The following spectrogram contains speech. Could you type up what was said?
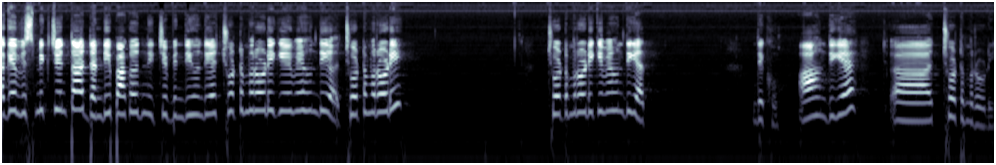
ਅੱਗੇ ਵਿਸਮਿਕ ਚਿੰਤਾ, ਡੰਡੀ ਪਾ ਕੇ ਨੀਚੇ ਬਿੰਦੀ ਹੁੰਦੀ ਹੈ। ਛੋਟ ਮਰੋੜੀ ਕਿਵੇਂ ਹੁੰਦੀ ਹੈ? ਛੋਟ ਮਰੋੜੀ? ਛੋਟ ਮਰੋੜੀ ਕਿਵੇਂ ਹੁੰਦੀ ਹੈ? ਦੇਖੋ, ਆ ਹੁੰਦੀ ਹੈ ਛੋਟ ਮਰੋੜੀ।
